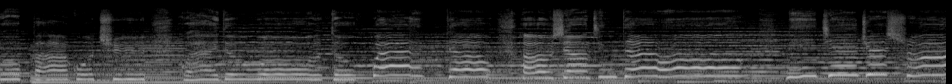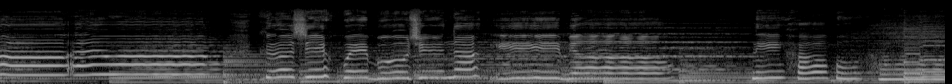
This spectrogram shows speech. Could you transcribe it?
我把过去坏的我都换掉，好想听到你坚决说爱我，可惜回不去那一秒。你好不好？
